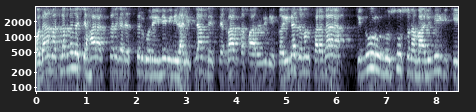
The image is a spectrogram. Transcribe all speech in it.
خدا مطلب نه چې هر سترګه د سترګو نه نه ویني د اسلام د استقرار د فارونی دی قینه زمون سردار چې نور نصوصونه معلومیږي چې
